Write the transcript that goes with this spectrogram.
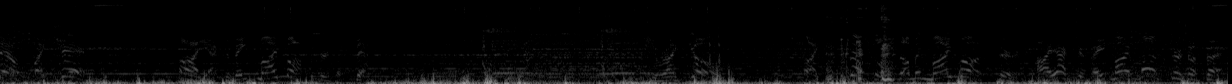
Now's my chance. I activate my monster's effect. Here I go. I special summon my monster. I activate my monster's effect.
